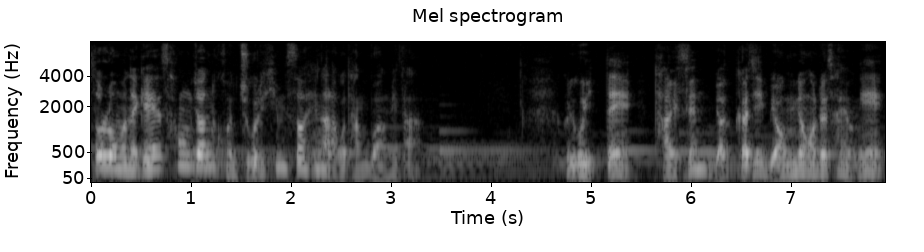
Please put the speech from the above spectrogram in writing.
솔로몬에게 성전 건축을 힘써 행하라고 당부합니다. 그리고 이때 다윗은 몇 가지 명령어를 사용해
